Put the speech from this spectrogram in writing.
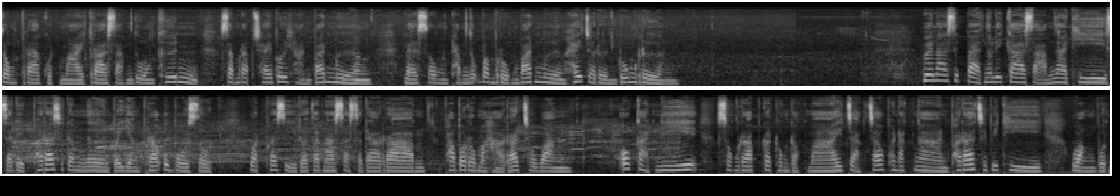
ทรงตรากฎหมายตราสามดวงขึ้นสำหรับใช้บริหารบ้านเมือง และทรงทำนุบำรุงบ้านเมืองให้เจริญรุ่งเรืองเวลา 18นาฬิกา3นาทีเสด็จพระราชดำเนินไปยังพระอุโบสถ วัดพระศรีรัตนศาสดาราม พระบรมมหาราชวัง โอกาสนี้ทรงรับกระทงดอกไม้จากเจ้าพนักงานพระราชพิธี วังบน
